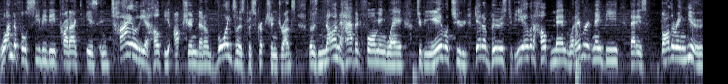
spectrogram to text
wonderful CBD product is entirely a healthy option that avoids those prescription drugs, those non-habit forming way to be able to get a boost, to be able to help men, whatever it may be that is bothering you,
